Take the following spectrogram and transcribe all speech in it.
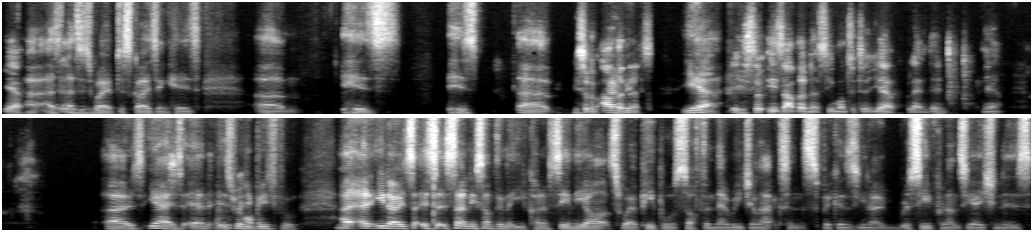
yeah uh, as as his way of disguising his um his his uh sort of otherness yeah, yeah his, his otherness he wanted to yeah blend in yeah uh, it's, yeah, it's, and it's really beautiful. Mm. Uh, and you know, it's, it's, it's certainly something that you kind of see in the arts where people soften their regional accents because you know received pronunciation is,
